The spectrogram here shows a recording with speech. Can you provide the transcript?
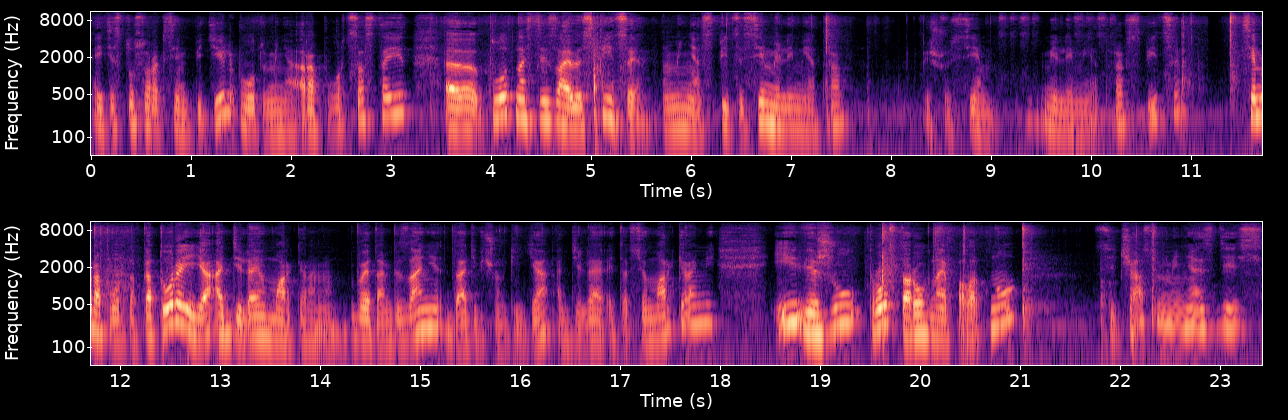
эти 147 петель. Вот у меня раппорт состоит. Э, плотность вязаю спицы. У меня спицы 7 миллиметров. Пишу 7 миллиметров спицы. 7 рапортов, которые я отделяю маркерами. В этом вязании, да, девчонки, я отделяю это все маркерами. И вяжу просто ровное полотно. Сейчас у меня здесь...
